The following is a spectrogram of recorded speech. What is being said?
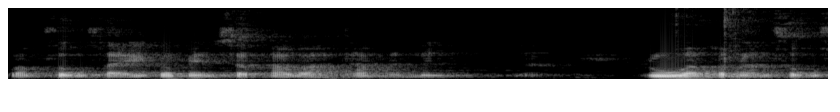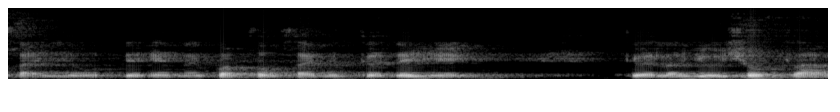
ความสงสัยก็เป็นสภาวะธรรมอันหนึ่ง รู้ว่ากำลังสงสัยอยู่จะเห็นในความสงสัยมันเกิดได้เอง เกิดแล้วอยู่ชั่วคราว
